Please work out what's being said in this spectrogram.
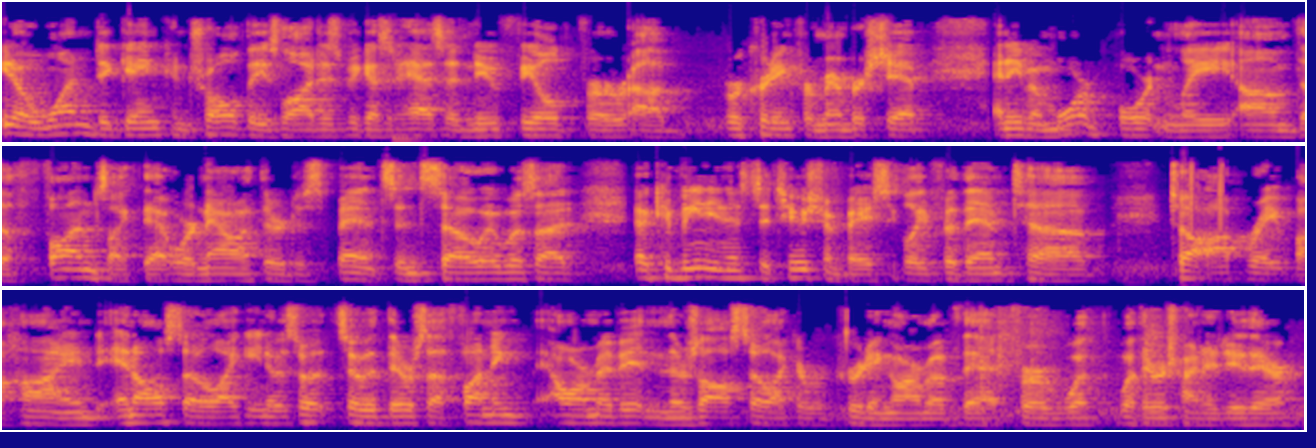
you know, one, to gain control of these lodges because it has a new field for uh, recruiting for membership. And even more importantly, um, the funds like that were now at their dispense. And so it was a, a convenient institution basically for them to to operate behind. And also, like, you know, so, so there's a funding arm of it and there's also like a recruiting arm of that for what, what they were trying to do there.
